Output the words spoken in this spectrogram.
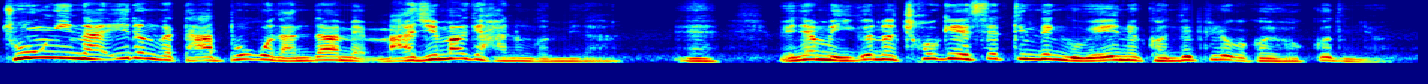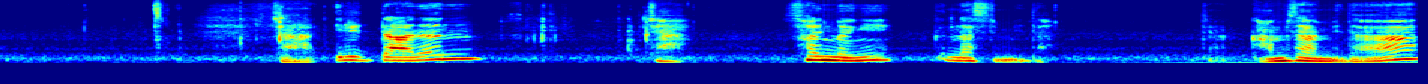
종이나 이런 거 다 보고 난 다음에 마지막에 하는 겁니다. 예. 왜냐면 이거는 초기에 세팅된 거 외에는 건들 필요가 거의 없거든요. 자, 일단은 자 설명이 끝났습니다. 자, 감사합니다.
